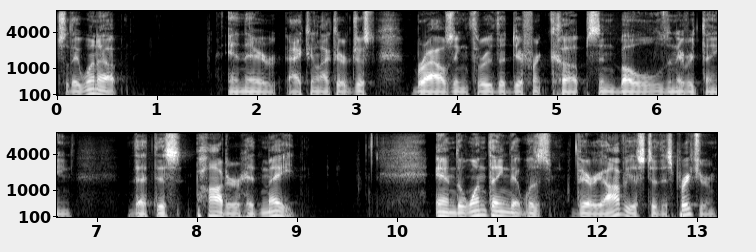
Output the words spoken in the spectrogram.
So they went up and they're acting like they're just browsing through the different cups and bowls and everything that this potter had made. And the one thing that was very obvious to this preacher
